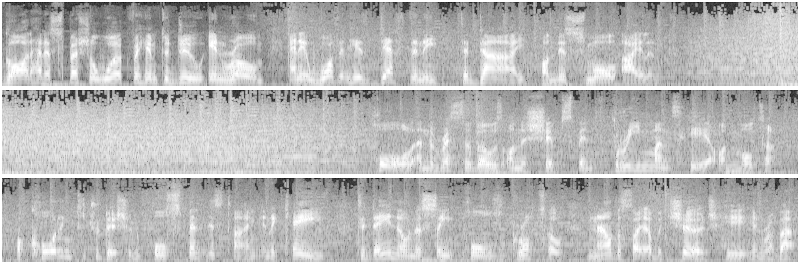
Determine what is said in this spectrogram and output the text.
God had a special work for him to do in Rome, and it wasn't his destiny to die on this small island. Paul and the rest of those on the ship spent three months here on Malta. According to tradition, Paul spent this time in a cave today known as St. Paul's Grotto, now the site of a church here in Rabat.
